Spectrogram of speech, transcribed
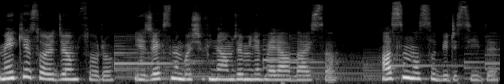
Make'ye soracağım soru. Ya Jackson'ın başı Finn amcam ile beladaysa? Hudson nasıl birisiydi?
